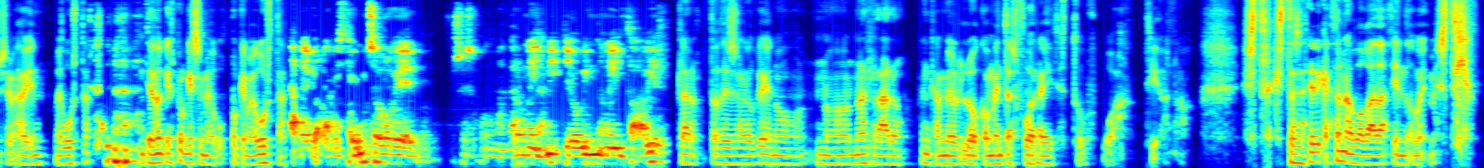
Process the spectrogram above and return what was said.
se me da bien, me gusta. Entiendo que es porque, se me, porque me gusta. Claro, lo he visto mucho porque, pues eso, mail a mí, llevo viendo mail toda la vida. Claro, entonces es algo que no, no, no es raro. En cambio, lo comentas fuera y dices tú, guau, tío, no. Esto que estás haciendo, que hace una abogada haciendo memes, tío.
